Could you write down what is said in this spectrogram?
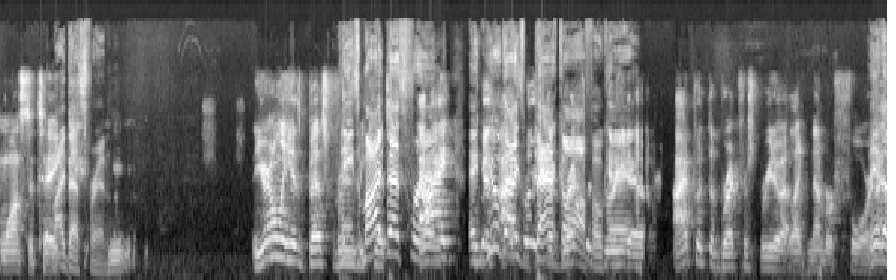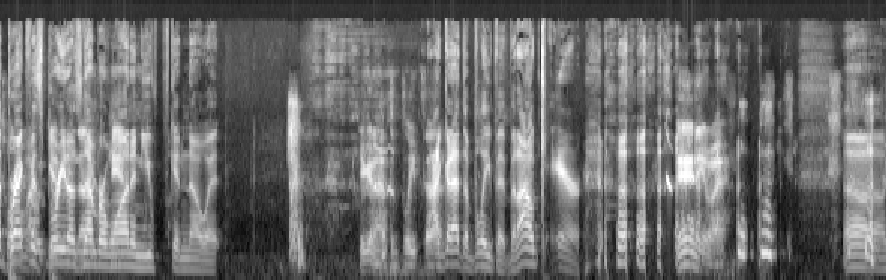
wants to take my best friend. You're only his best friend. He's my best friend, I- and you guys back off, okay? burrito- I put the breakfast burrito at like number four. Yeah, the told him I breakfast burrito's number chance. one, and you fucking know it. You're gonna have to bleep that. I'm gonna have to bleep it, but I don't care. Anyway, Uh,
